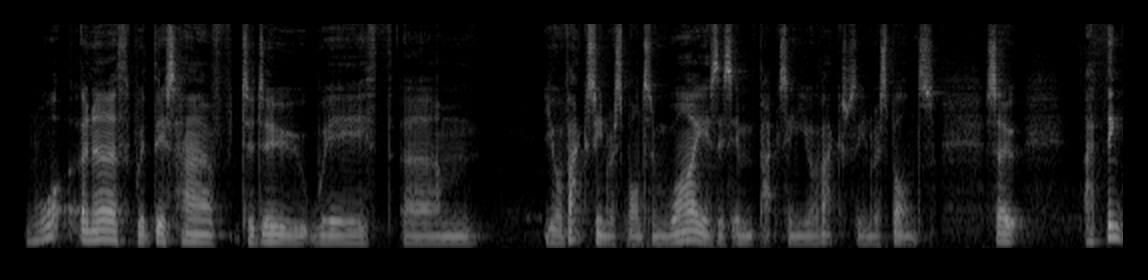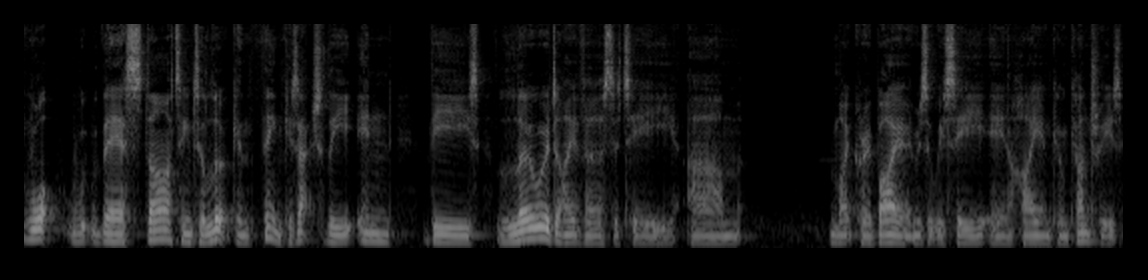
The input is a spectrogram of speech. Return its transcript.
What on earth would this have to do with um, your vaccine response, and why is this impacting your vaccine response? So, I think what they're starting to look and think is actually in these lower diversity um, microbiomes that we see in high income countries,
